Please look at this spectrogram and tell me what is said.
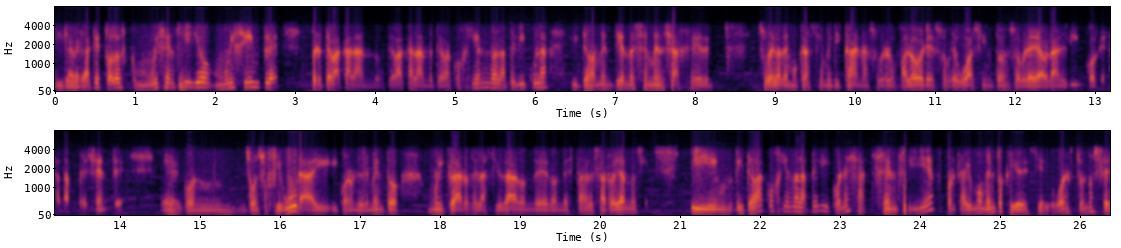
y, la verdad que todo es como muy sencillo, muy simple, pero te va calando, te va calando, te va cogiendo la película y te va metiendo ese mensaje de, sobre la democracia americana, sobre los valores, sobre Washington, sobre Abraham Lincoln, que está tan presente eh, con, con, su figura y, y, con un elemento muy claro de la ciudad donde, donde está desarrollándose. Y, y, te va cogiendo la peli con esa sencillez, porque hay momentos que yo decía, bueno, esto no sé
